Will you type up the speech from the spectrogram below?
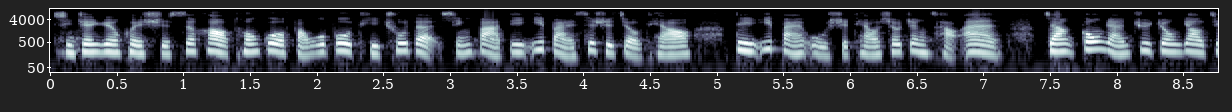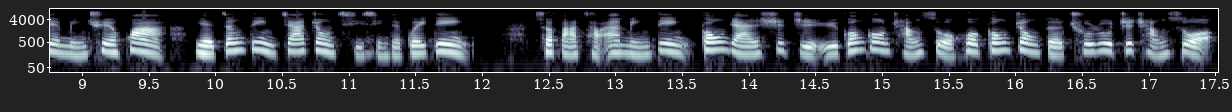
行政院会十四号通过法务部提出的刑法第一百四十九条、第一百五十条修正草案，将公然聚众要件明确化，也增订加重其刑的规定。修法草案明定，公然是指于公共场所或公众的出入之场所；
